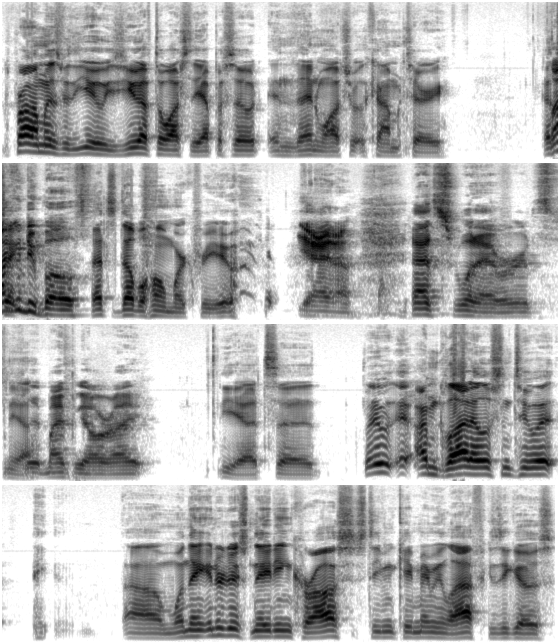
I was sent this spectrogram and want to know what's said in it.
The problem is with you is you have to watch the episode and then watch it with commentary. That's I like- can do both. That's double homework for you. Yeah, I know. That's whatever. It's Yeah. it might be all right. yeah, it's uh, but it, I'm glad I listened to it. Um, when they introduced Nadine Cross, Stephen King made me laugh because he goes,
